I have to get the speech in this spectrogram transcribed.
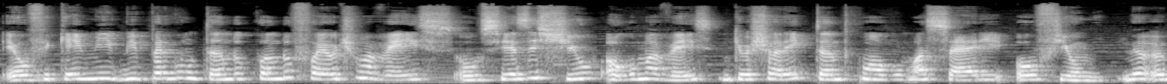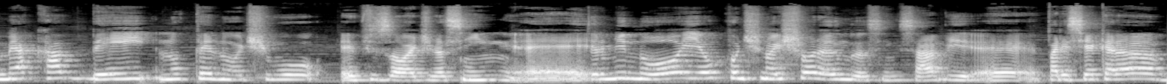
eu fiquei me, me perguntando quando foi a última vez, ou se existiu alguma vez, em que eu chorei tanto com alguma série ou filme. Meu, eu me acabei no penúltimo episódio, assim, é, terminou e eu continuei chorando, assim, sabe? É, parecia que era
